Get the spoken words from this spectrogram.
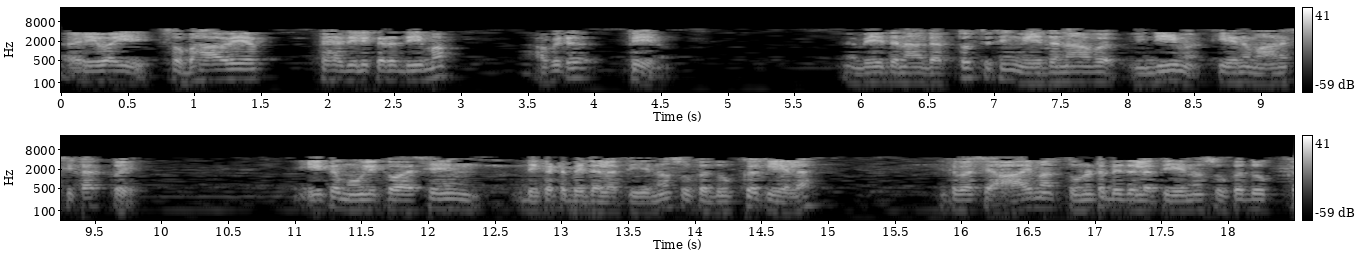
ඒවයි ස්වභාවය පැහැදිලි කර දීමක් අපිට පේනවා. වේදනාව ගත්තොත් ඉතින් වේදනාව විඳීම කියන මානසිකත්වය. ඒක මූලික වශයෙන් දෙකට බෙදලා තියෙනවා සුඛ දුක්ඛ කියලා. ඊට පස්සේ ආයමත් තුනට බෙදලා තියෙනවා සුඛ දුක්ඛ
